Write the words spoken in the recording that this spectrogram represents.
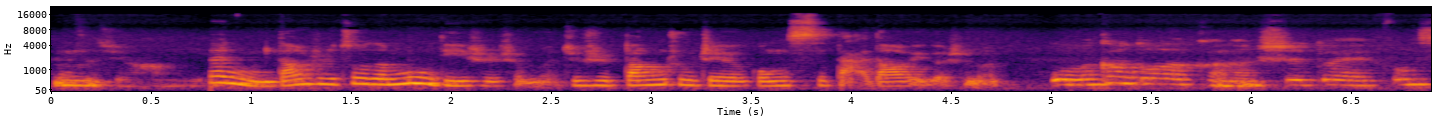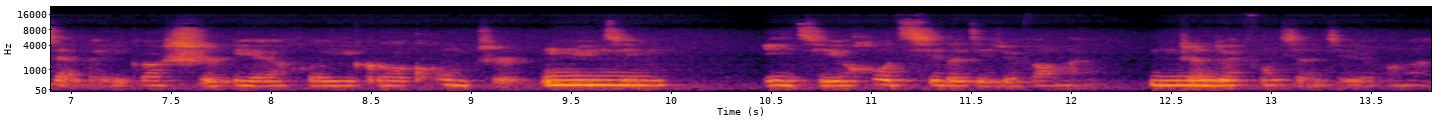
年在咨询行业。那你们当时做的目的是什么？就是帮助这个公司达到一个什么？我们更多的可能是对风险的一个识别和一个控制、嗯预警，以及后期的解决方案，嗯，针对风险的解决方案。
